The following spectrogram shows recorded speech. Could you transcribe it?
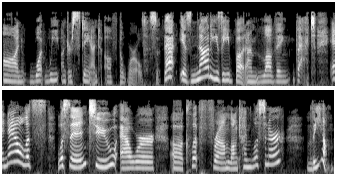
on what we understand of the world. So that is not easy, but I'm loving that. And now let's listen to our uh, clip from longtime listener Liam.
